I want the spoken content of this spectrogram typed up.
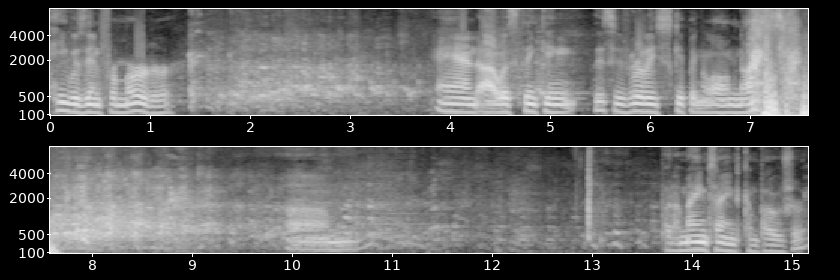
he was in for murder and I was thinking, this is really skipping along nicely. um, but I maintained composure.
